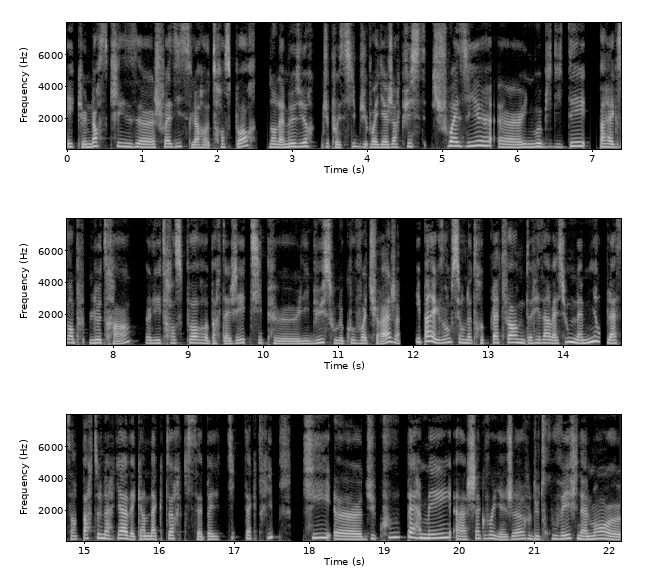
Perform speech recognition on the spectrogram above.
et que lorsqu'ils euh, choisissent leur transport, dans la mesure du possible, du voyageur puisse choisir euh, une mobilité, par exemple le train, euh, les transports partagés type les bus ou le covoiturage. Et par exemple, sur notre plateforme de réservation, on a mis en place un partenariat avec un acteur qui s'appelle Tic Tac Trip, qui du coup permet à chaque voyageur de trouver finalement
